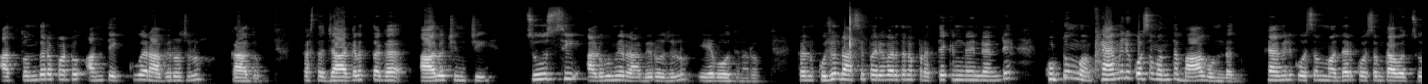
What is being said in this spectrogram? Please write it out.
ఆ తొందరపాటు అంత ఎక్కువగా రాబోయే రోజులు కాదు. కాస్త జాగ్రత్తగా ఆలోచించి చూసి అడుగు మీరు రాబోయే రోజులు వేయబోతున్నారు. కానీ కుజున్ రాశి పరివర్తన ప్రత్యేకంగా ఏంటంటే కుటుంబం ఫ్యామిలీ కోసం అంత బాగుండదు. ఫ్యామిలీ కోసం మదర్ కోసం కావచ్చు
